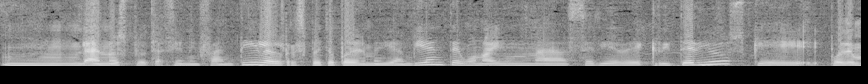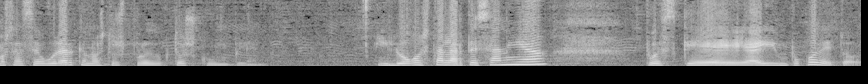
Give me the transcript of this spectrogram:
Mm, La no explotación infantil, el respeto por el medio ambiente, bueno, hay una serie de criterios que podemos asegurar que nuestros productos cumplen. Y luego está la artesanía, pues que hay un poco de todo,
